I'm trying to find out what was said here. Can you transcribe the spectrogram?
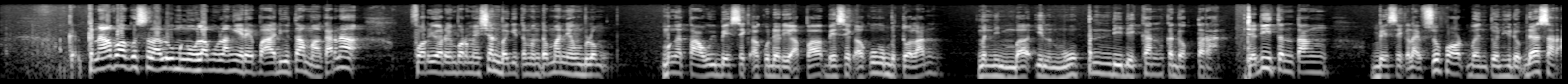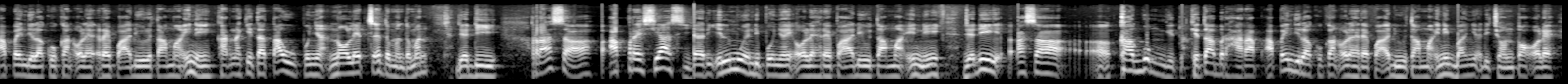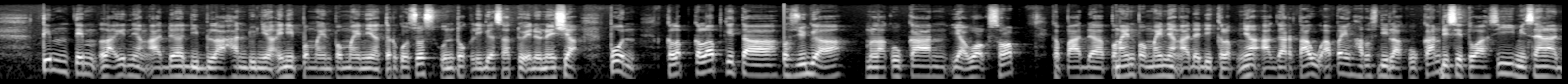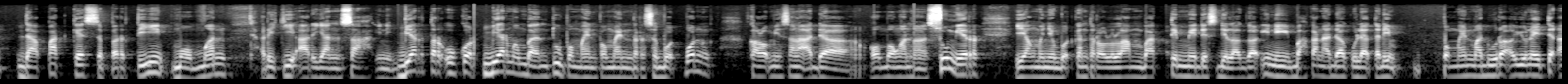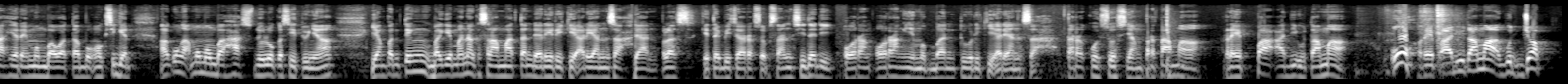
Kenapa aku selalu mengulang-ulangi Repa Adi Utama? Karena for your information bagi teman-teman yang belum mengetahui basic aku dari apa basic aku kebetulan menimba ilmu pendidikan kedokteran. Jadi tentang basic life support, bantuan hidup dasar, apa yang dilakukan oleh Repa Adi Utama ini, karena kita tahu punya knowledge ya teman-teman, jadi rasa apresiasi dari ilmu yang dipunyai oleh Repa Adi Utama ini, jadi rasa uh, kagum gitu. Kita berharap apa yang dilakukan oleh Repa Adi Utama ini banyak dicontoh oleh tim-tim lain yang ada di belahan dunia ini pemain-pemainnya terkhusus untuk Liga 1 Indonesia pun klub-klub kita terus juga melakukan ya workshop kepada pemain-pemain yang ada di klubnya agar tahu apa yang harus dilakukan di situasi misalnya dapat case seperti momen Ricky Ariansah ini. Biar terukur biar membantu pemain-pemain tersebut. Pun kalau misalnya ada omongan uh, Sumir yang menyebutkan terlalu lambat tim medis di laga ini bahkan ada aku lihat tadi pemain Madura United akhirnya membawa tabung oksigen. Aku nggak mau membahas dulu ke situnya. Yang penting bagaimana keselamatan dari Ricky Ariansah. Dan plus kita bicara substansi tadi. Orang-orang yang membantu Ricky Ariansah. Terkhusus yang pertama, Repa Adi Utama. Oh, Repa Adi Utama, good job.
